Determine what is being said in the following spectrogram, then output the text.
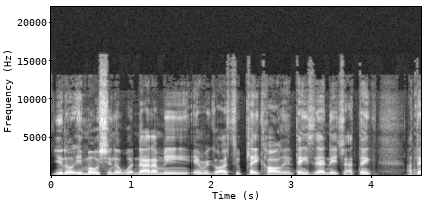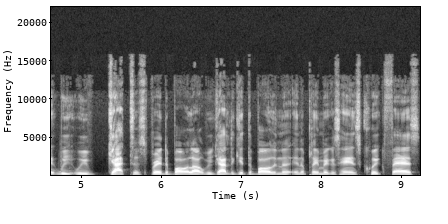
you know emotion or whatnot. I mean in regards to play calling things of that nature. I think I think we we've got to spread the ball out. We got to get the ball in the in the playmakers' hands quick, fast,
